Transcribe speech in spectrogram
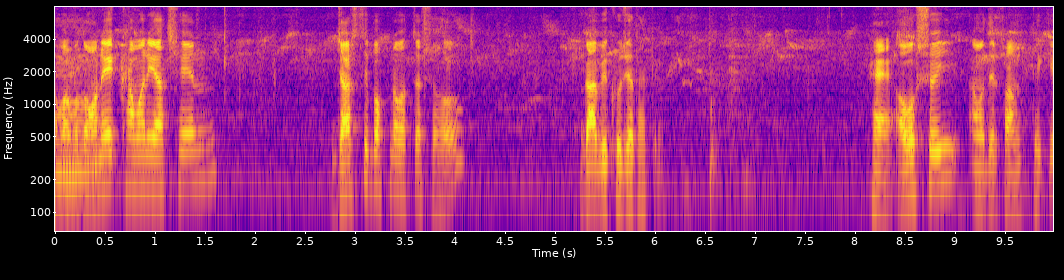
আমার মতো অনেক খামারি আছেন, জার্সি বকনা বাচ্চা সহ গাবি খুঁজে থাকেন। হ্যাঁ অবশ্যই আমাদের ফার্ম থেকে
